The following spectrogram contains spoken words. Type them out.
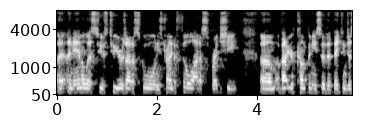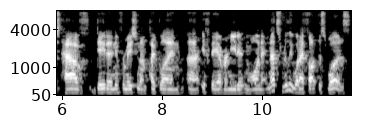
a, an analyst who's two years out of school and he's trying to fill out a spreadsheet um, about your company so that they can just have data and information on pipeline uh, if they ever need it and want it. And that's really what I thought this was.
